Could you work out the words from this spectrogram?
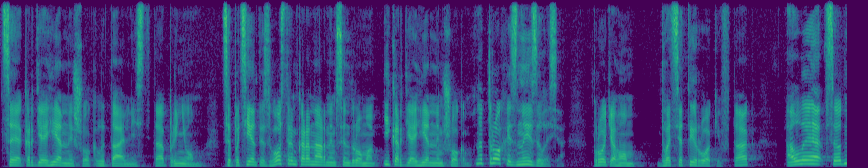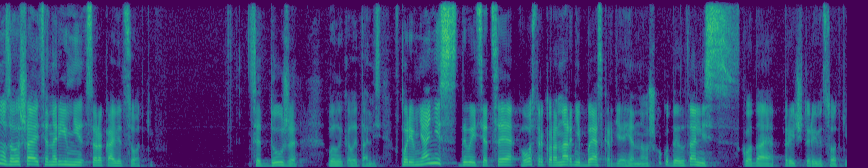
це кардіогенний шок, летальність та, при ньому. Це пацієнти з гострим коронарним синдромом і кардіогенним шоком. Вона трохи знизилася протягом 20 років, так? але все одно залишається на рівні 40%. Це дуже велика летальність. В порівнянні з, дивіться, це гостре коронарні без кардіогенного шоку, де летальність складає 3-4%.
